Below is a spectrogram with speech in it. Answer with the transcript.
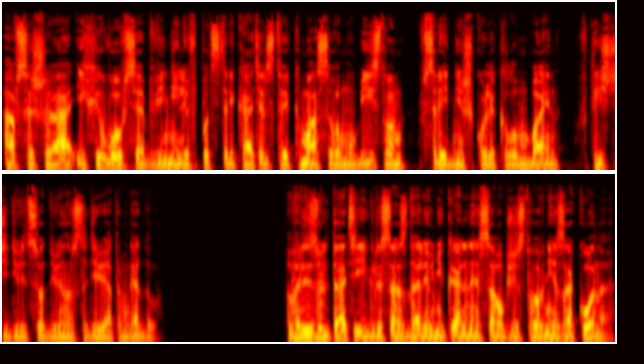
а в США их и вовсе обвинили в подстрекательстве к массовым убийствам в средней школе Колумбайн в 1999 году. В результате игры создали уникальное сообщество вне закона,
